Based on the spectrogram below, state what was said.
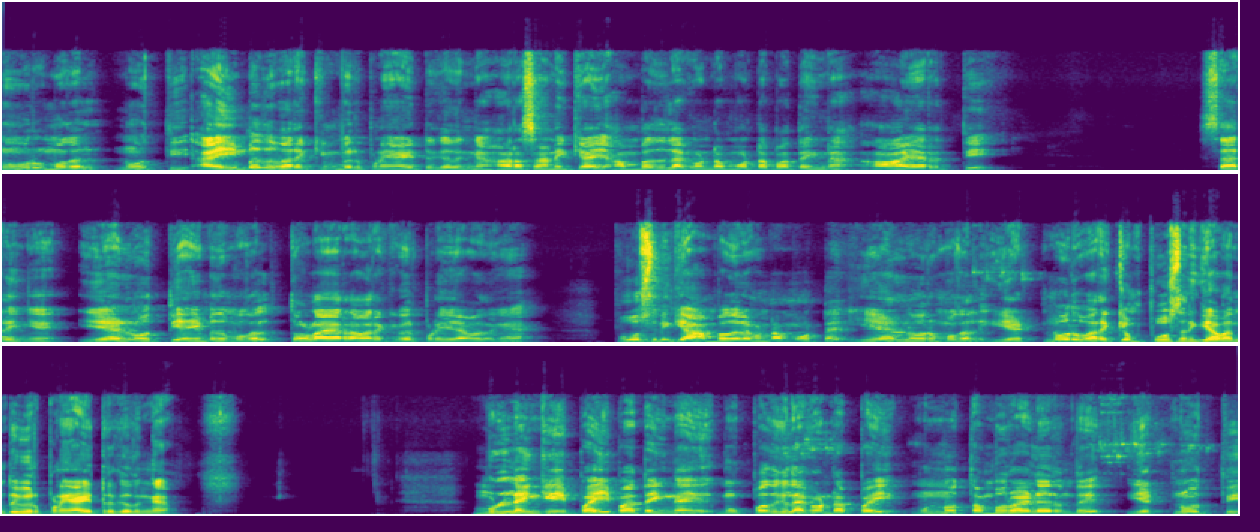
நூறு முதல் நூற்றி ஐம்பது வரைக்கும் விற்பனை ஆகிட்டு இருக்குதுங்க. அரசாணிக்காய் ஐம்பது கிலோ கொண்ட மூட்டை பார்த்தீங்கன்னா ஆயிரத்தி சரிங்க ஏழ்நூற்றி ஐம்பது முதல் தொள்ளாயிரம் வரைக்கும் விற்பனை ஆகுதுங்க. பூசணிக்காய் ஐம்பது கிலோ கொண்ட மூட்டை ஏழ்நூறு முதல் எட்நூறு வரைக்கும் பூசணிக்காய் வந்து விற்பனை ஆகிட்டு இருக்குதுங்க. முள்ளங்கி பை பார்த்தீங்கன்னா முப்பது கிலோ கொண்ட பை முந்நூற்றம்பது ரூபாயிலிருந்து எட்நூற்றி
